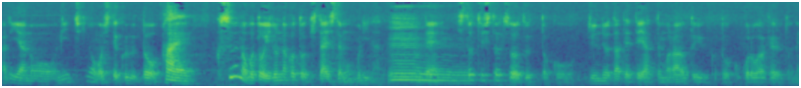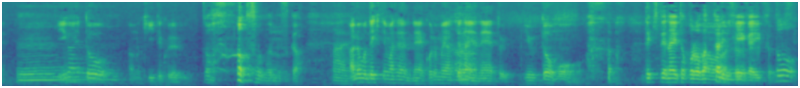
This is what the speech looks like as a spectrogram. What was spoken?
はりあの認知機能が落ちてくるとはい。複数のことをいろんなことを期待しても無理なのでん。一つ一つをずっとこう順序立ててやってもらうということを心がけるとね意外とあの聞いてくれる。あ そうなんですか、はい、あれもできてませんね。これもやってないよねと言うともできてないところばっかりに目がいくと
